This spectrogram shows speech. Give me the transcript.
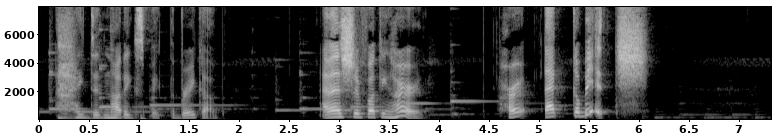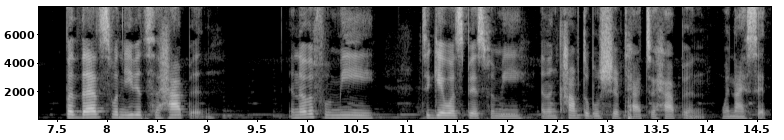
I did not expect the breakup. And that shit fucking hurt. Hurt like a bitch. But that's what needed to happen. In order for me to get what's best for me, an uncomfortable shift had to happen when I set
